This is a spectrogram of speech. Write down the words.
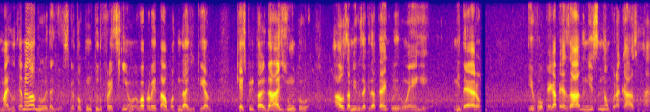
Mas não tenho a menor dúvida disso. Eu estou com tudo fresquinho, eu vou aproveitar a oportunidade que a, que a espiritualidade junto aos amigos aqui da terra, inclusive o Henry, me deram. E vou pegar pesado nisso, não por acaso, né?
